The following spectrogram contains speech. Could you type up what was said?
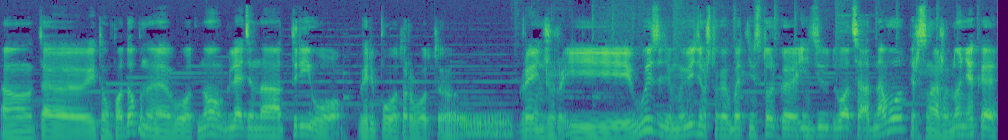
э, и тому подобное, вот, но глядя на трио Гарри Поттер, вот, э, Грейнджер и Уизли, мы видим, что как бы это не столько индивидуация одного персонажа, но некая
